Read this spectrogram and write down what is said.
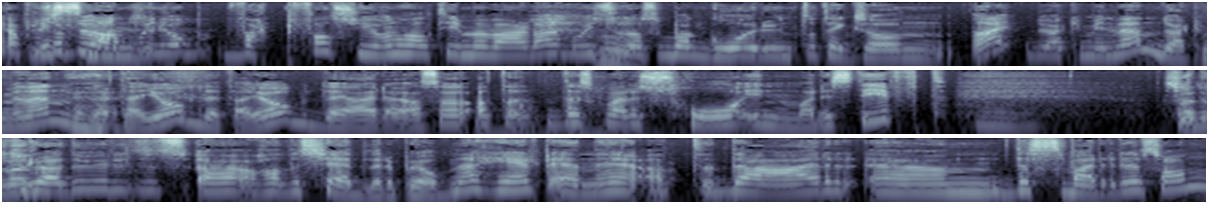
Ja, Hvis hvis du er på jobb i hvert fall syv og en halv time hver dag. Og hvis du også bare går rundt og tenker sånn Nei, du er ikke min venn, du er ikke min venn. Dette er jobb, dette er jobb. Det er, altså, at det skal være så innmari stivt. Så var- tror jeg du vil ha det kjedeligere på jobben. Jeg er helt enig i at det er um, dessverre sånn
